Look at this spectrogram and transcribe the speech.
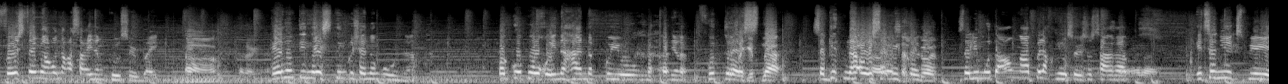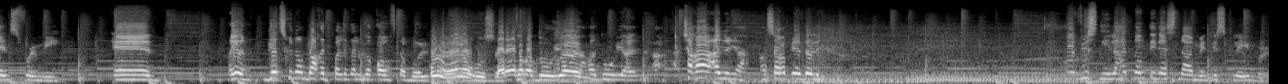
first time ako nakasakay ng cruiser bike. Oo, talaga. Kaya nung tinesting ko siya nung una, pag upo ko, hinahanap ko yung kanyang footrest Gitna. sa gitna or sa Ah, sa likod. likod. Sa limutan ako nga pala cruiser, so sa harap. It's a new experience for me. And, ayun, gets ko na bakit pala talaga comfortable Oo, ng cruiser. para nakaduyan. Nakaduyan. Ah, At saka ano niya, ang sarap niya dali. Obviously, lahat ng tinest namin, disclaimer,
